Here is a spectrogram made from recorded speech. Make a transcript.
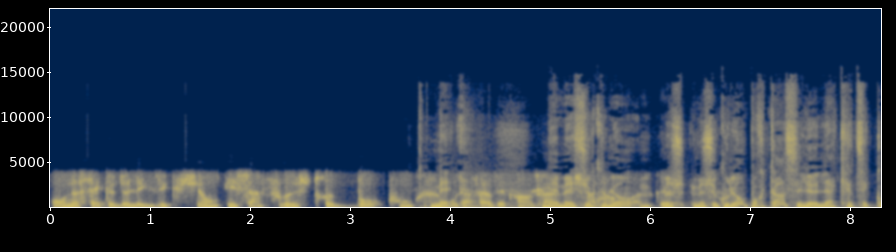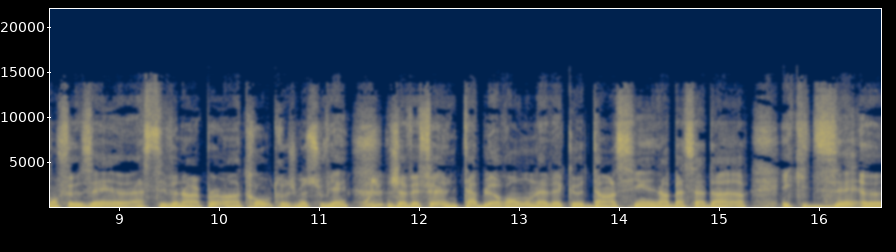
On ne fait que de l'exécution et ça frustre beaucoup Mais- aux affaires étrangères. Mais Monsieur Coulon, que- monsieur, Monsieur Coulon, pourtant, c'est la critique qu'on faisait euh, à Stephen Harper, entre autres. Je me souviens, Oui. j'avais fait une table ronde avec euh, d'anciens ambassadeurs et qui disaient euh,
